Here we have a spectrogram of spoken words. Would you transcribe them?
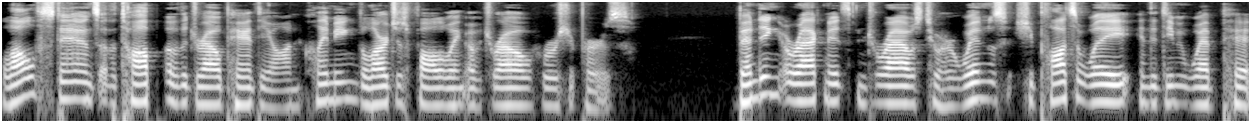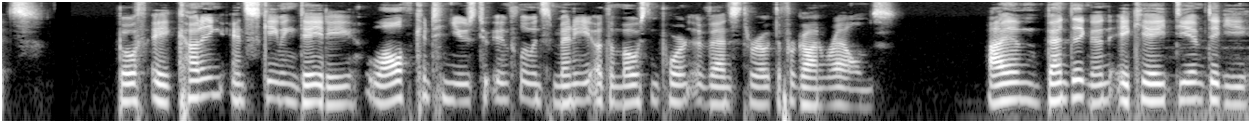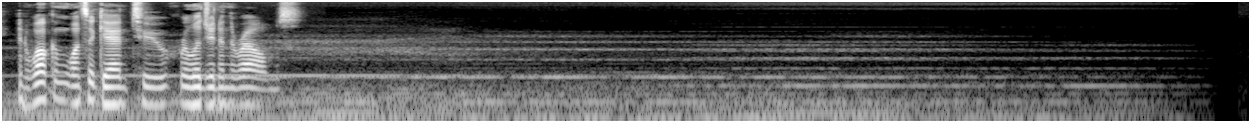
Lolth stands at the top of the Drow pantheon, claiming the largest following of Drow worshippers. Bending arachnids and drows to her whims, she plots away in the demon web pits. Both a cunning and scheming deity, Lolth continues to influence many of the most important events throughout the Forgotten Realms. I am Ben Dignan, aka DM Diggy, and welcome once again to Religion in the Realms.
